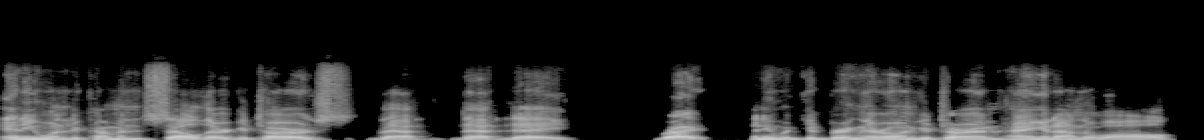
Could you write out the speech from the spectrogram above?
anyone to come and sell their guitars that, that day. Right. Anyone could bring their own guitar and hang it on the wall,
